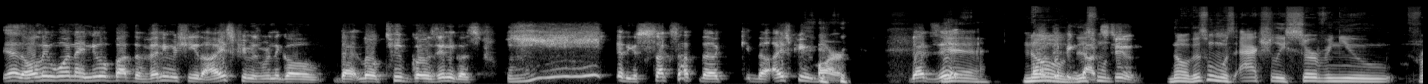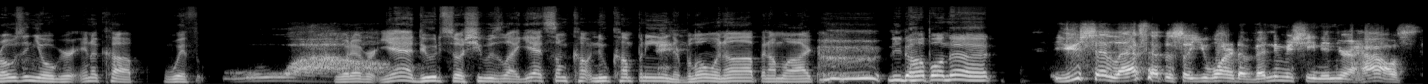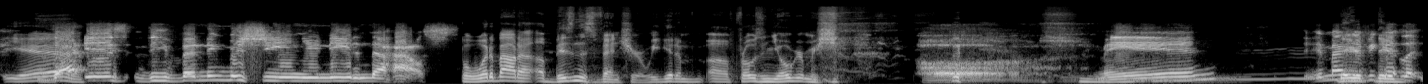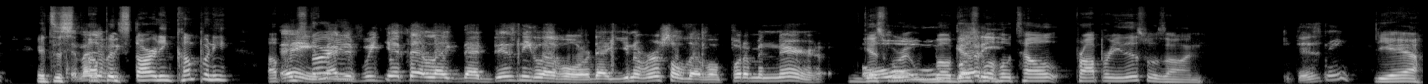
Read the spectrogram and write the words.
Yeah, the only one I knew about the vending machine, the ice cream, is when they go that little tube goes in and goes and it sucks out the the ice cream bar. That's it. Yeah. Oh, No, dipping this dots one. too. No, this one was actually serving you frozen yogurt in a cup with Wow. whatever. Yeah, dude. So she was like, "Yeah, it's some co- new company, and they're blowing up." And I'm like, "Need to hop on that." You said last episode you wanted a vending machine in your house. Yeah. That is the vending machine you need in the house. but what about a, a business venture? We get a, a frozen yogurt machine. Oh man. Imagine They- if you get like It's a Imagine up if we- and starting company. Up and Hey, imagine if we get that like that Disney level or that Universal level, put them in there. guess where? Oh, Well, guess what hotel property this was on? Disney? Yeah,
